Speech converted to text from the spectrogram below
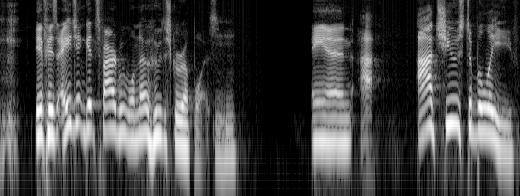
If his agent gets fired we will know who the screw up was. Mm-hmm. And I I choose to believe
